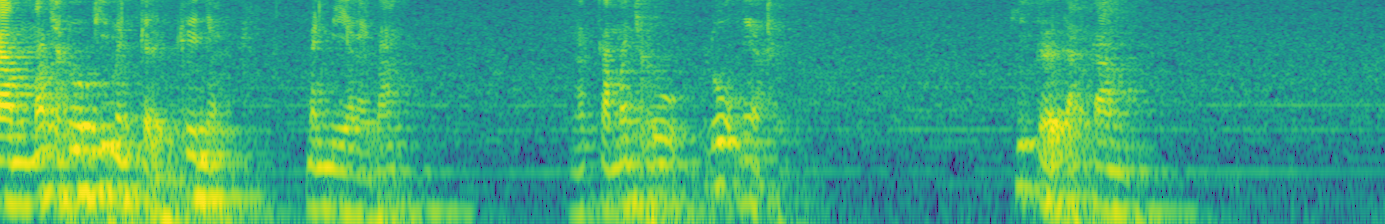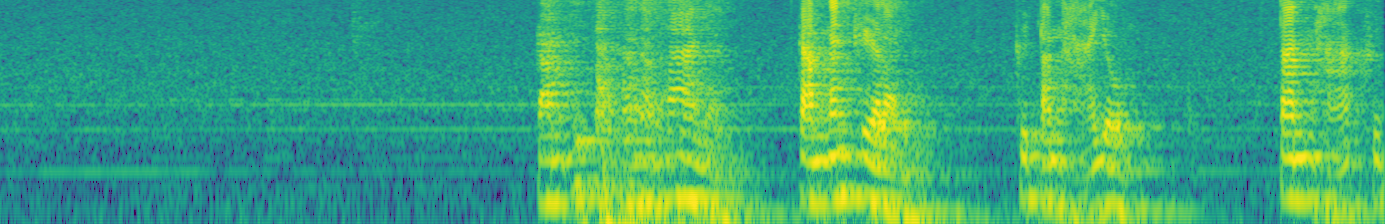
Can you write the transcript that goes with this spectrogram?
กรรมมัชรูปที่มันเกิดขึ้นเนี่ย มันมีอะไรบ้างนะกรรมมัชรูปรูปเนี่ย ที่เกิดจากกรรมกรรมที่สัตว์นั้นสร้างเนี่ย กรรมนั้นคืออะไร คือตัณหาโยมตัณหาคือ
